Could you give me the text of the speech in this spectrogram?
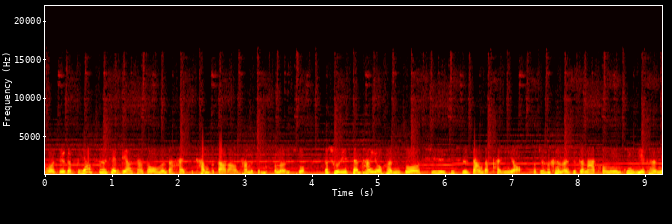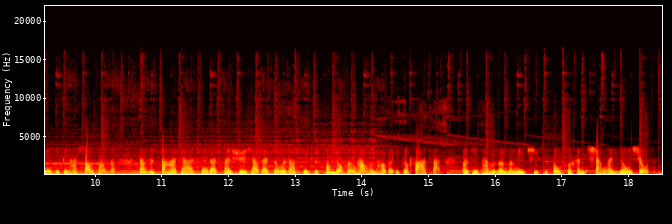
我觉得不要设限，不要想说我们的孩子看不到，然后他们怎么不能做？就处于身旁有很多其实是视障的朋友，就是可能是跟他同年纪，也可能年纪比他稍长的。但是大家现在在学校、在社会上，其实都有很好很好的一个发展，而且他们的能力其实都是很强、很优秀的。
